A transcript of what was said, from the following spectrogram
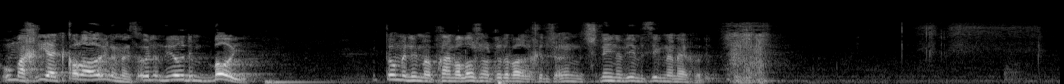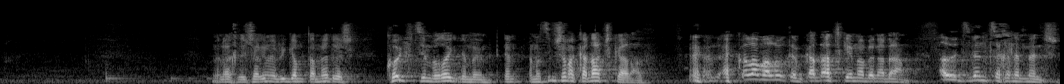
הוא מכריע את כל האוילמס, אוילם ויורדים בוי. אותו מילים רב חיים הלושן אותו דבר, החידוש הרים, שני נביאים בסיגנן אחד. מלך לישרים מביא גם את המדרש, קויפצים ורויגדם, הם, הם עושים שם קדצ'קה עליו. כל המלוכים, קדצ'קה עם הבן אדם. אוי צבן צריכן הם מנש.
